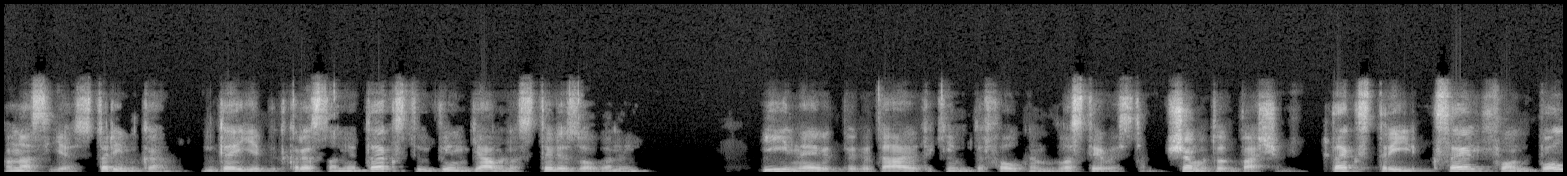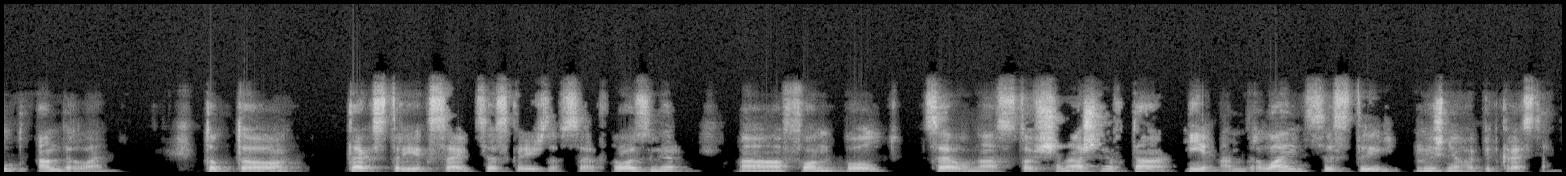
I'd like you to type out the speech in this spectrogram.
У нас є сторінка, де є підкреслений текст, він явно стилізований і не відповідає таким дефолтним властивостям. Що ми тут бачимо? Текст 3XL, font bold, underline. Тобто текст 3XL це, скоріш за все, розмір, фон bold це у нас товщина шрифта, і underline це стиль нижнього підкреслення.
